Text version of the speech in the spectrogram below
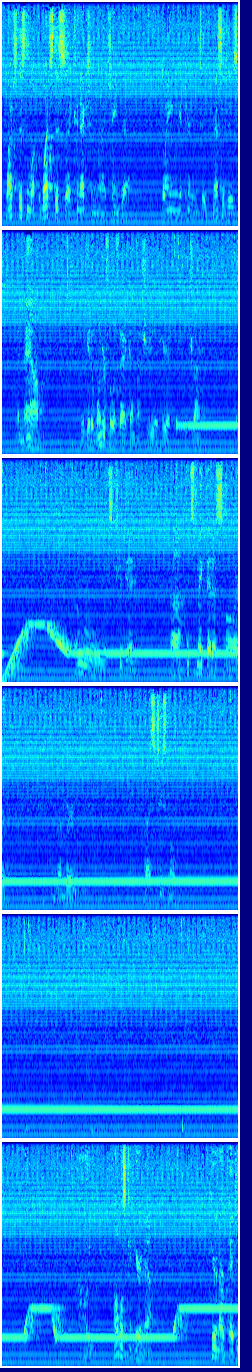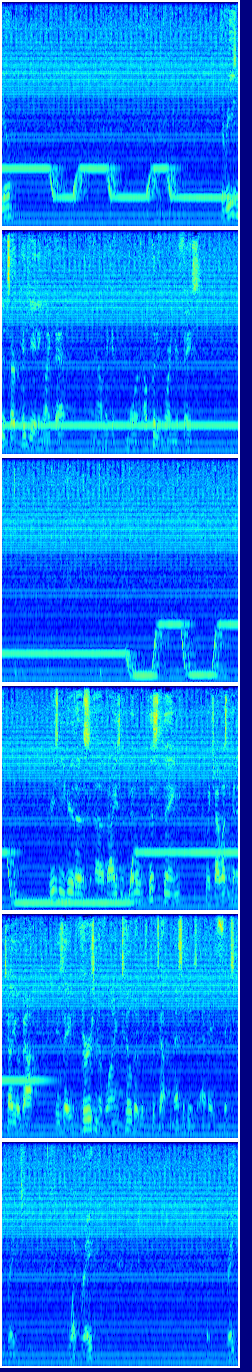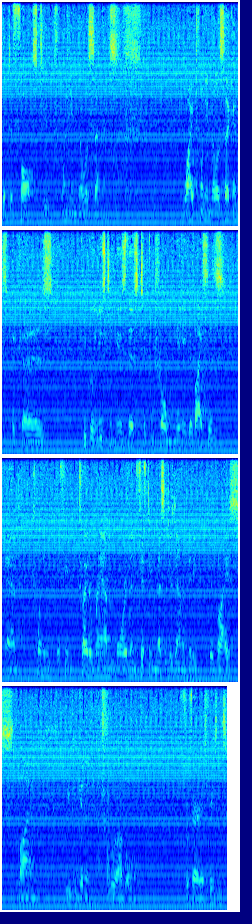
Watch this. Watch this uh, connection when I change that. Doing it turned into messages, and now you'll get a wonderful effect. I'm not sure you'll hear it. but We'll try. Oh, it's too good. Uh, let's make that a smaller number. Uh, it's too small. Oh, you almost can hear it now. Hear an arpeggio? The reason it's arpeggiating like that, and I'll make it more, I'll put it more in your face. The reason you hear those uh, values in the middle, this thing, which I wasn't going to tell you about, is a version of line tilde which puts out messages at a fixed rate. What rate? The rate that defaults to 20 milliseconds. Why 20 milliseconds? Because people used to use this to control MIDI devices, and 20, if you try to ram more than 50 messages down a MIDI device line, you can get into trouble for various reasons.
